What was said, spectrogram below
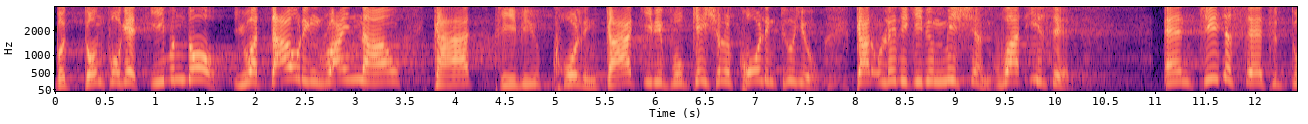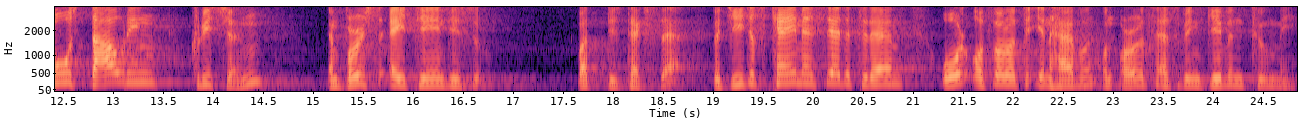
But don't forget, even though you are doubting right now, God give you calling. God give you vocational calling to you. God already give you mission. What is it? And Jesus said to those doubting Christian, and verse 18, this what this text said. But Jesus came and said to them, All authority in heaven and earth has been given to me.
